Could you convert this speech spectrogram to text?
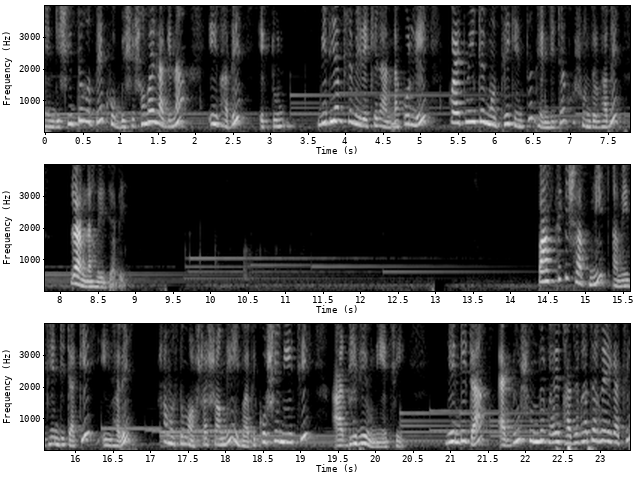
ভেন্ডি সিদ্ধ হতে খুব বেশি সময় লাগে না। এইভাবে একটু মিডিয়াম ফ্লেমে রেখে রান্না করলে কয়েক মিনিটের মধ্যে কিন্তু ভেন্ডিটা খুব সুন্দরভাবে রান্না হয়ে যাবে। পাঁচ থেকে সাত মিনিট আমি ভেন্ডিটাকে এইভাবে সমস্ত মশলার সঙ্গে এইভাবে কষিয়ে নিয়েছি আর ভেজেও নিয়েছি। ভেন্ডিটা একদম সুন্দরভাবে ভাজা ভাজা হয়ে গেছে।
